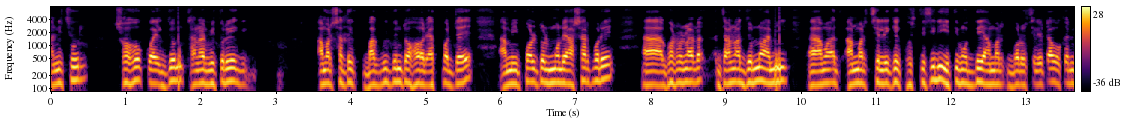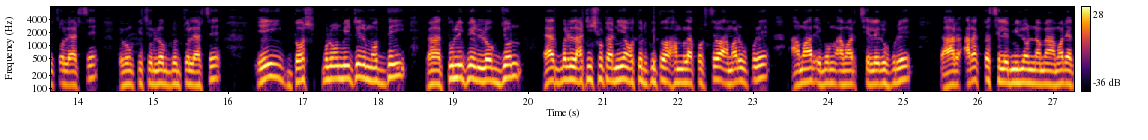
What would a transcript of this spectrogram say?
আনিসুর সহ কয়েকজন থানার ভিতরে আমার সাথে বাকবিতণ্ড হওয়ার এক পর্যায়ে আমি পল্টন মোড়ে আসার পরে ঘটনাটা জানার জন্য আমি আমার আমার ছেলেকে খুঁজতেছি। ইতিমধ্যেই আমার বড় ছেলেটাও ওখানে চলে আসছে এবং কিছু লোকজন চলে আসছে। এই দশ পনেরো মিনিটের মধ্যেই তুলিপের লোকজন একবারে লাঠি সোটা নিয়ে অতর্কিত হামলা করছে আমার উপরে, আমার এবং আমার ছেলের উপরে। আর আরেকটা ছেলে মিলন নামে আমার এক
